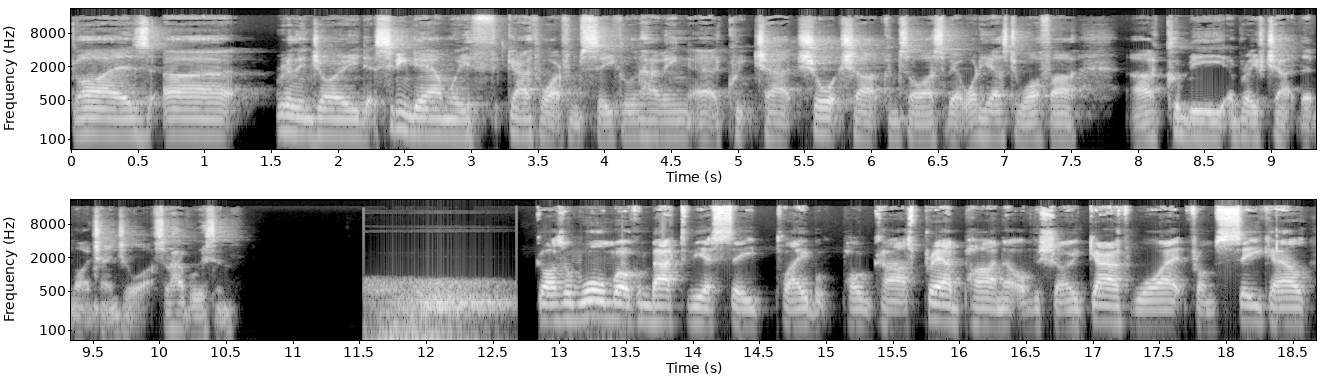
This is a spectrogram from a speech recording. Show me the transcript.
guys, uh, really enjoyed sitting down with Gareth White from Sequel and having a quick chat, short, sharp, concise about what he has to offer. Uh, could be a brief chat that might change your life. So have a listen. Guys, a warm welcome back to the SC Playbook podcast. Proud partner of the show, Gareth White from Sequel.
